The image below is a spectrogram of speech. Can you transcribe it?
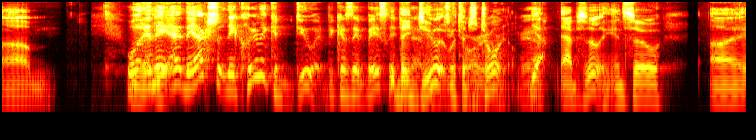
Um, well, and they they actually they clearly could do it because they basically they do it with the tutorial. Yeah. absolutely. And so, uh,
